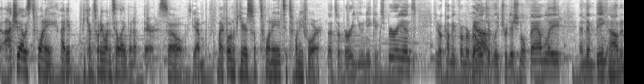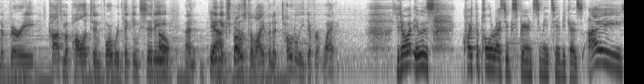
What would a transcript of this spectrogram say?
Actually, I was 20. I didn't become 21 until I went up there. So yeah, my formative years from 20 to 24. That's a very unique experience. You know, coming from a Yeah. Mm-hmm. relatively traditional family and then being out in a very cosmopolitan, forward-thinking city Oh. and being Yeah, exposed to life in a totally different way. You know what? It was quite the polarizing experience to me too because I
